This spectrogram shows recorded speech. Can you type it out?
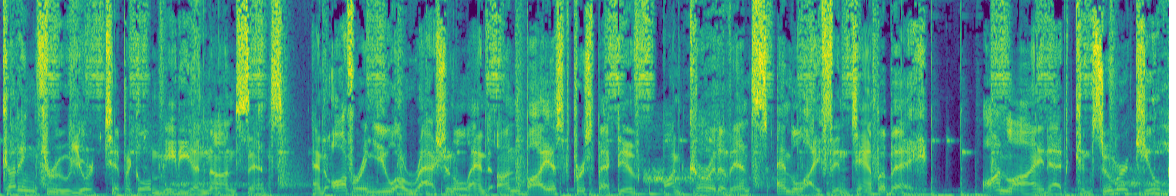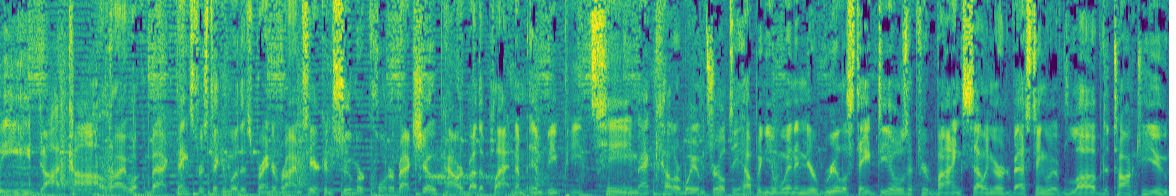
cutting through your typical media nonsense and offering you a rational and unbiased perspective on current events and life in Tampa Bay. Online at consumerqb.com. All right, welcome back. Thanks for sticking with us. Brandon Rhimes here, Consumer Quarterback Show, powered by the Platinum MVP team at Keller Williams Realty, helping you win in your real estate deals. If you're buying, selling, or investing, we'd love to talk to you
